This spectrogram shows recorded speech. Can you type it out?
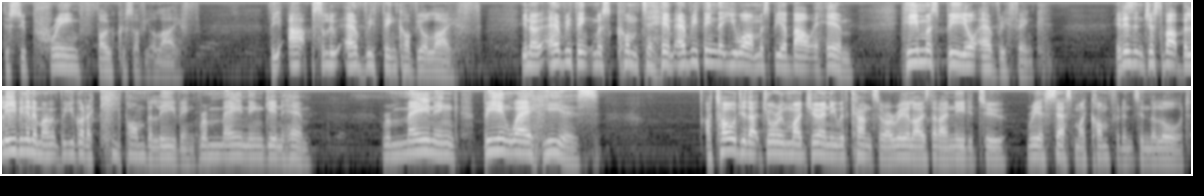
the supreme focus of your life, the absolute everything of your life. You know, everything must come to Him. Everything that you are must be about Him. He must be your everything. It isn't just about believing in a moment, but you've got to keep on believing, remaining in Him, remaining, being where He is. I told you that during my journey with cancer, I realized that I needed to reassess my confidence in the Lord.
